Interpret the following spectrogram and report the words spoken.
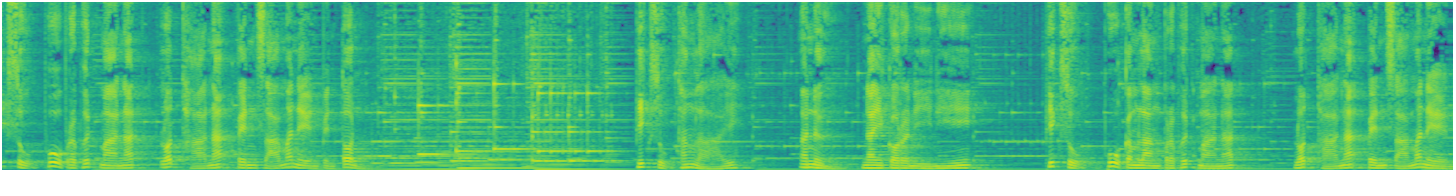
ิกษุผู้ประพฤติมานัตลดฐานะเป็นสามเณรเป็นต้น ภิกษุทั้งหลาย อันหนึ่ง ในกรณีนี้ ภิกษุผู้กำลังประพฤติมานัตลดฐานะเป็นสามเณร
